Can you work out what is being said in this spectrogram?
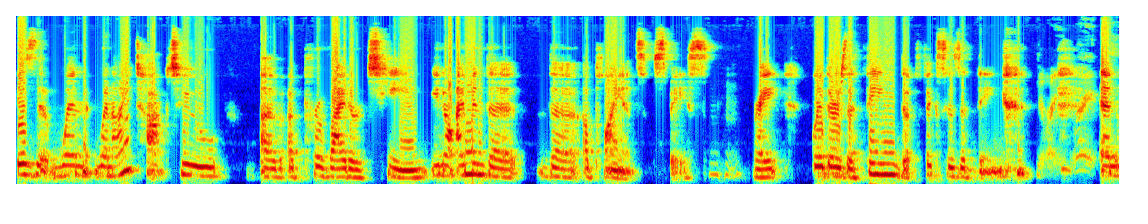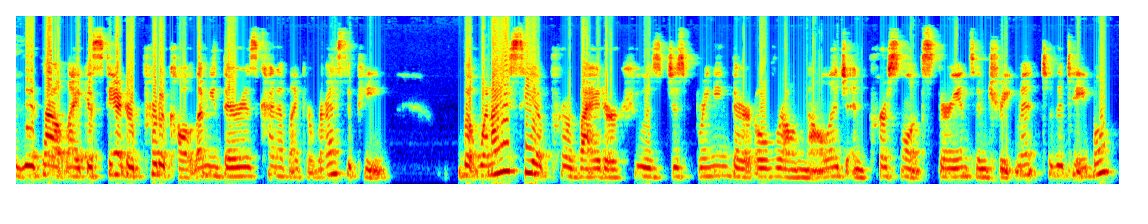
is that when when I talk to a, a provider team, you know, I'm in the the appliance space, mm-hmm. right? Where there's a thing that fixes a thing. Right, right. and without like a standard protocol, I mean, there is kind of like a recipe. but when I see a provider who is just bringing their overall knowledge and personal experience and treatment to the table,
